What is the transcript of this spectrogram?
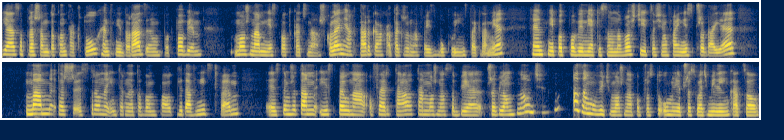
Ja zapraszam do kontaktu, chętnie doradzę, podpowiem. można mnie spotkać na szkoleniach, targach, a także na Facebooku i Instagramie. Chętnie podpowiem, jakie są nowości co się fajnie sprzedaje. Mam też stronę internetową pod wydawnictwem, z tym, że tam jest pełna oferta, tam można sobie przeglądnąć, a zamówić można po prostu u mnie, przesłać mi linka, co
